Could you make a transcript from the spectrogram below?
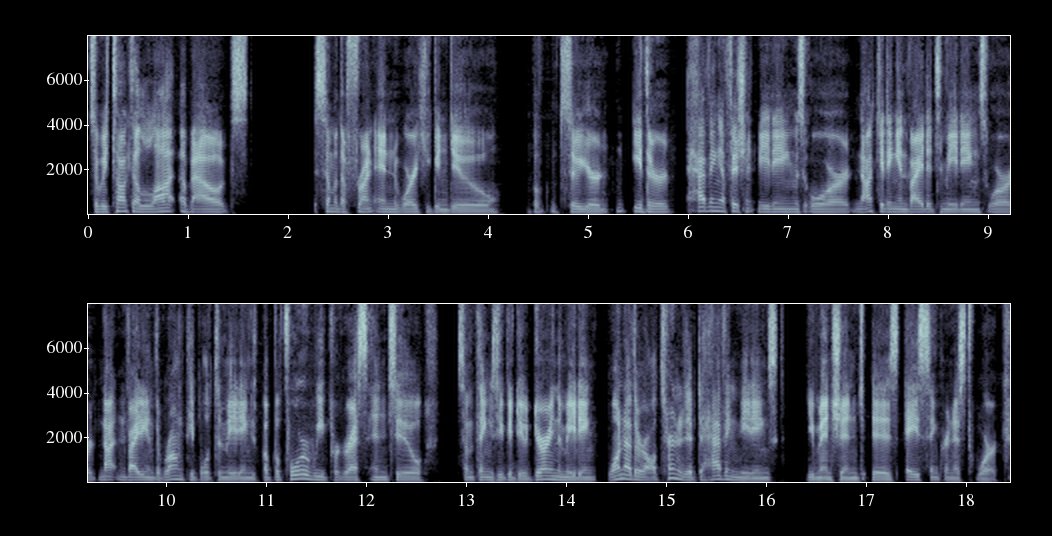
So we talked a lot about some of the front end work you can do. So you're either having efficient meetings or not getting invited to meetings or not inviting the wrong people to meetings. But before we progress into some things you could do during the meeting. One other alternative to having meetings you mentioned is asynchronous work.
